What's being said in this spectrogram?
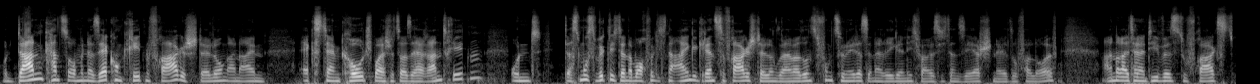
Und dann kannst du auch mit einer sehr konkreten Fragestellung an einen externen Coach beispielsweise herantreten. Und das muss wirklich dann aber auch wirklich eine eingegrenzte Fragestellung sein, weil sonst funktioniert das in der Regel nicht, weil es sich dann sehr schnell so verläuft. Andere Alternative ist, du fragst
